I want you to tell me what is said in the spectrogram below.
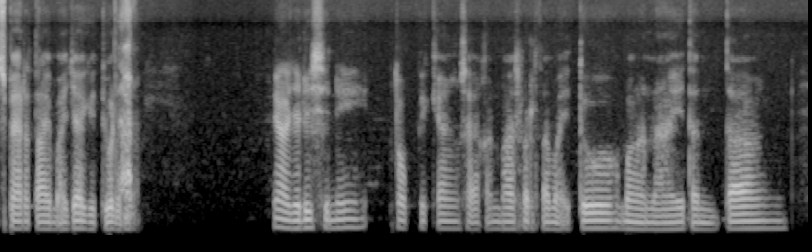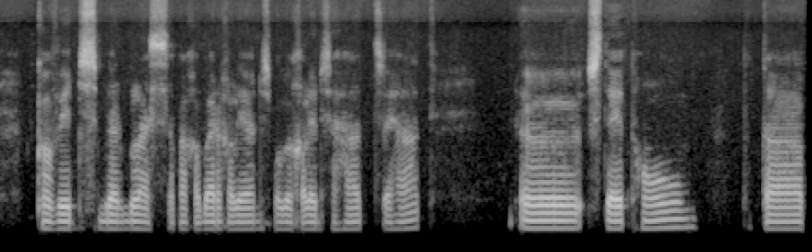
spare time aja gitu. Lah ya jadi sini topik yang saya akan bahas pertama itu mengenai tentang COVID-19 apa kabar kalian? Semoga kalian sehat sehat. Uh, stay at home tetap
